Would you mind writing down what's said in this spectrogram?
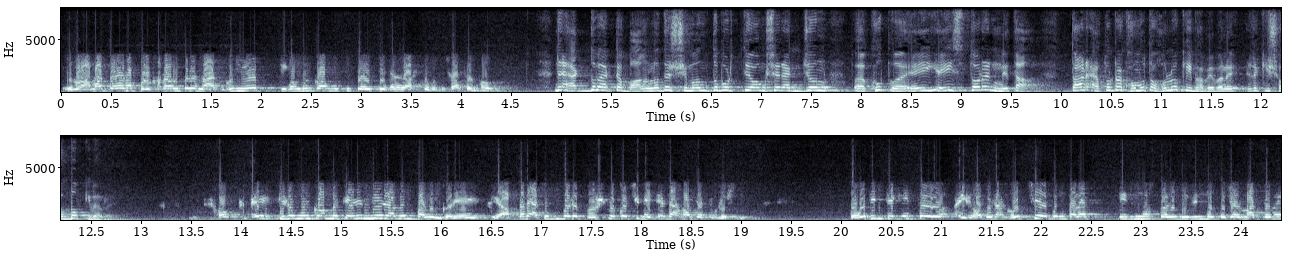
এবং আমার দ্বারা ধারণা প্রকারান্তরে নাচ ঘুরিয়ে তৃণমূল কংগ্রেস চাইছে এখানে রাষ্ট্রপতি শাসন হোক না একদম একটা বাংলাদেশ সীমান্তবর্তী অংশের একজন খুব এই এই স্তরের নেতা তার এতটা ক্ষমতা হলো কীভাবে? মানে এটা কি সম্ভব কীভাবে? এই তৃণমূল নিয়ে লালন পালন করে। আপনারা এতদিন পরে প্রশ্ন করছেন এটা আমার কাছে প্রশ্ন। বহুদিন থেকেই তো এই ঘটনা ঘটছে এবং তারা বিভিন্ন স্তরে বিভিন্ন প্রচার মাধ্যমে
